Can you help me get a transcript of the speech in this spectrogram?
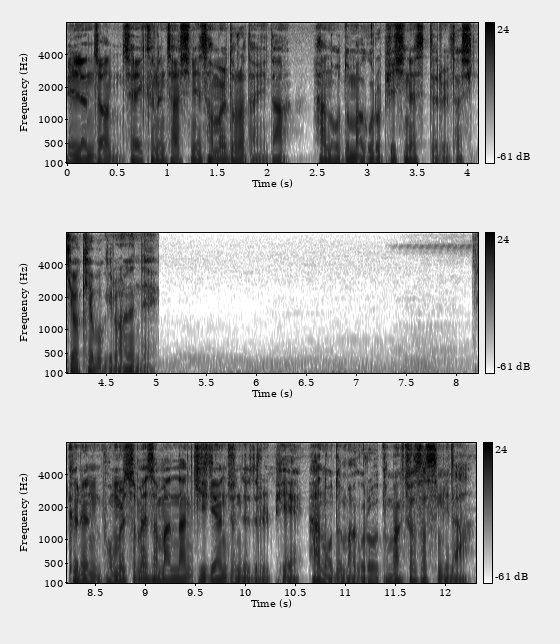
1년 전 제이크는 자신이 섬을 돌아다니다 한 오두막으로 피신했을 때를 다시 기억해보기로 하는데 그는 보물섬에서 만난 기괴한 존재들을 피해 한 오두막으로 도망쳤었습니다.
